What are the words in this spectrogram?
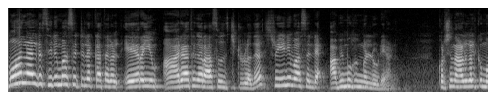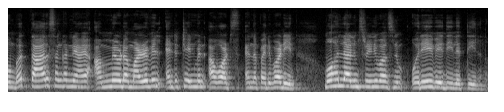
മോഹൻലാലിന്റെ സിനിമാ സെറ്റിലെ കഥകൾ ഏറെയും ആരാധകർ ആസ്വദിച്ചിട്ടുള്ളത് ശ്രീനിവാസന്റെ അഭിമുഖങ്ങളിലൂടെയാണ്. കുറച്ച് നാളുകൾക്ക് മുമ്പ് താരസംഘടനയായ അമ്മയുടെ മഴവിൽ എന്റർടൈൻമെന്റ് അവാർഡ്സ് എന്ന പരിപാടിയിൽ മോഹൻലാലും ശ്രീനിവാസനും ഒരേ വേദിയിലെത്തിയിരുന്നു.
